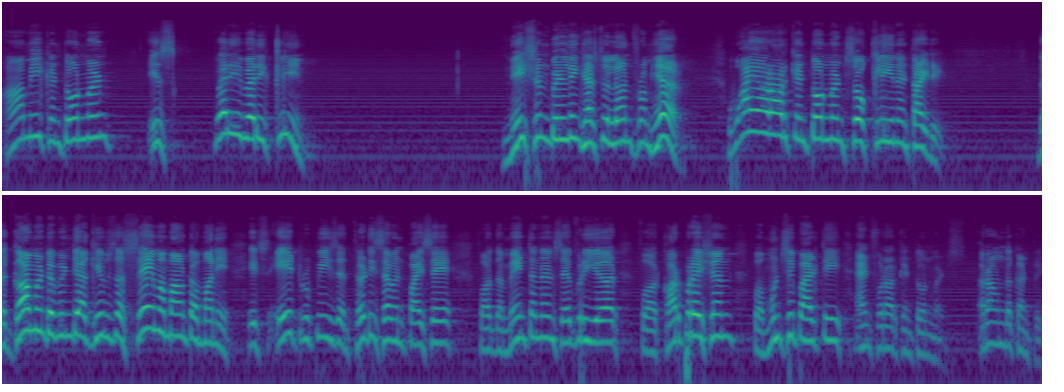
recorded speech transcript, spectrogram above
Army cantonment is very, very clean. Nation building has to learn from here. Why are our cantonments so clean and tidy? The government of India gives the same amount of money. It's 8 rupees and 37 paise for the maintenance every year for corporation, for municipality, and for our cantonments around the country.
